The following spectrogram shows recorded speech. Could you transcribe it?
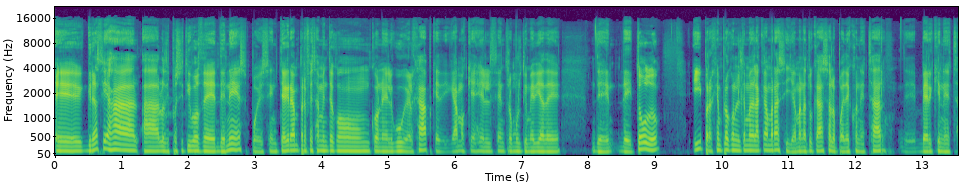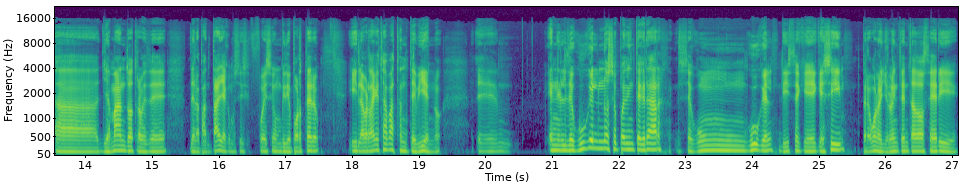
Eh, gracias a, los dispositivos de, Nest, pues se integran perfectamente con, el Google Hub, que digamos que es el centro multimedia de, de todo y, por ejemplo, con el tema de la cámara, si llaman a tu casa, lo puedes conectar, ver quién está llamando a través de, la pantalla, como si fuese un videoportero. Y la verdad que está bastante bien, ¿no? Eh, en el de Google no se puede integrar, según Google dice que, sí, pero bueno, yo lo he intentado hacer y,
